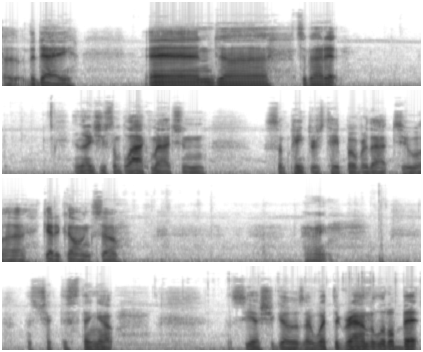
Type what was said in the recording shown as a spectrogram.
uh, the day and uh, that's about it. And then I just use some black match and some painter's tape over that to uh, get it going. So, all right, let's check this thing out. Let's see how she goes. I wet the ground a little bit.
